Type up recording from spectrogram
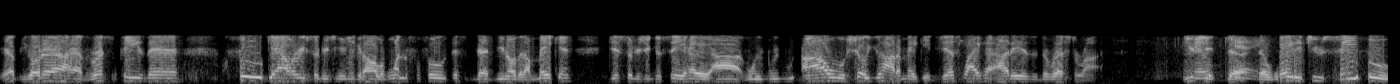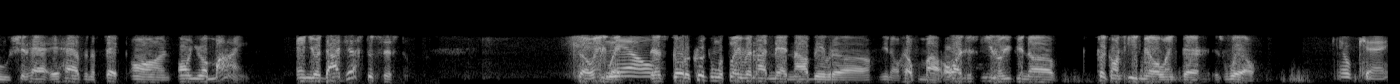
Yep, you go there. I have recipes there, food gallery, so that you can look at all the wonderful food that, that you know that I'm making, just so that you can see, hey, I we, we, I will show you how to make it just like how it is at the restaurant. You should the, the way that you see food should have it has an effect on on your mind and your digestive system. So anyway, Now- let's go to cookingwithflavor.net and I'll be able to uh, you know help them out. Or just you know you can uh, click on the email link there as well Okay,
